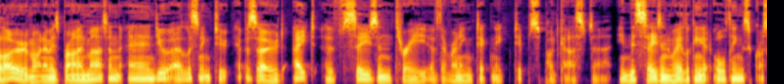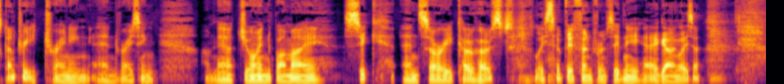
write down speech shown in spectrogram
Hello, my name is Brian Martin, and you are listening to episode 8 of season 3 of the Running Technique Tips podcast. Uh, in this season, we're looking at all things cross country training and racing. I'm now joined by my sick and sorry co host, Lisa Biffin from Sydney. How are you going, Lisa?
